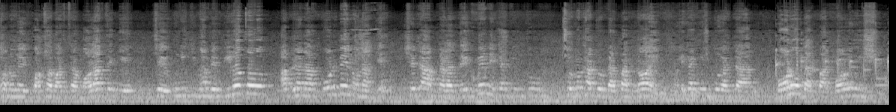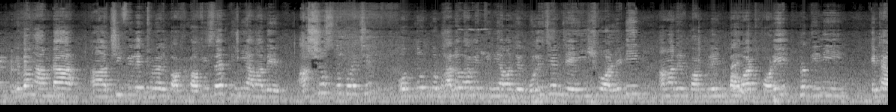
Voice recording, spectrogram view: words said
ধরনের কথাবার্তা বলা থেকে যে উনি কীভাবে বিরত আপনারা করবেন ওনাকে, সেটা আপনারা দেখবেন। এটা কিন্তু ছোটখাটো ব্যাপার নয়। এটা কিন্তু একটা বড় ব্যাপার, বড় ইস্যু এবং আমরা চিফ ইলেকটোরাল অফিসার তিনি আমাদের আশ্বস্ত করেছেন। অত্যন্ত ভালোভাবে তিনি আমাদের বলেছেন যে এই ইস্যু অলরেডি আমাদের কমপ্লেন পাওয়ার পরে তিনি এটা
